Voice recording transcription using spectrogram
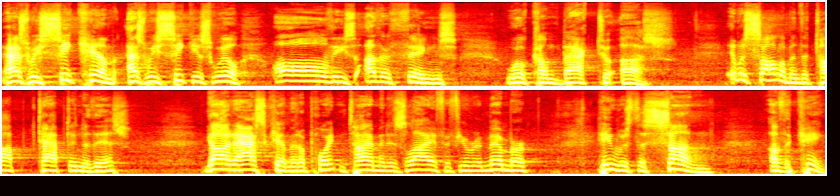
As we seek Him, as we seek His will, all these other things will come back to us. It was Solomon that top, tapped into this. God asked him at a point in time in his life, if you remember, he was the son of the king.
